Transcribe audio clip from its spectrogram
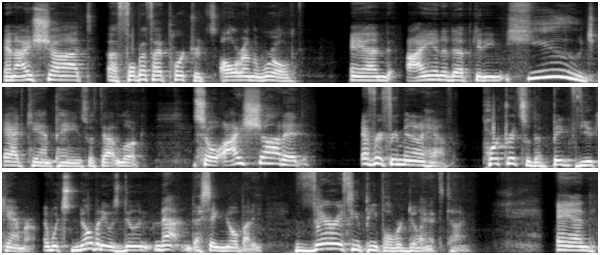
And I shot uh, 4x5 portraits all around the world. And I ended up getting huge ad campaigns with that look. So I shot it every free minute I have. Portraits with a big view camera, which nobody was doing. Not, I say nobody, very few people were doing at the time. And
